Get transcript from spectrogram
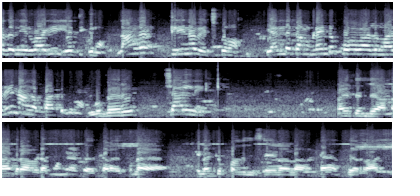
அதை நிர்வாகி ஏத்திக்கிறோம். நாங்க கிளீனா வச்சுக்கிறோம். எந்த கம்ப்ளைண்ட்டும் போகாத மாதிரி நாங்க பாத்துக்கிறோம். உங்க பேரு? ஷாலினி. இந்திய அண்ணா திராவிட முன்னேற்ற கழகத்துல கிழக்கு பகுதி செயலாளர் இருக்கேன் என் பேர் ராஜ்.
